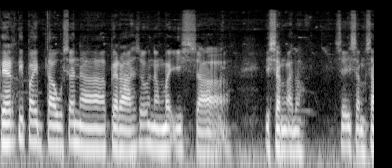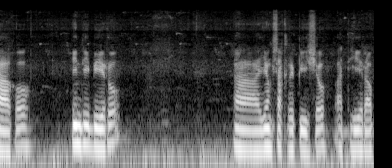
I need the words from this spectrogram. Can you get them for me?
35,000 na peraso ng mais sa isang ano, sa isang sako. Hindi biro. Ah, yung sakripisyo at hirap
